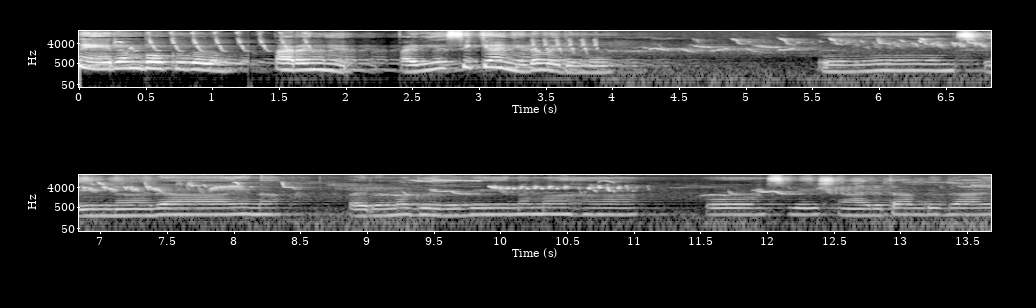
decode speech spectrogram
നേരം പോക്കുകളും പറഞ്ഞ് പരിഹസിക്കാനിട വരുമോ ഓം ശ്രീനാരായണ പരമഗുരുവേ നമ. ഓം ശ്രീ ശാരദാംബികായ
